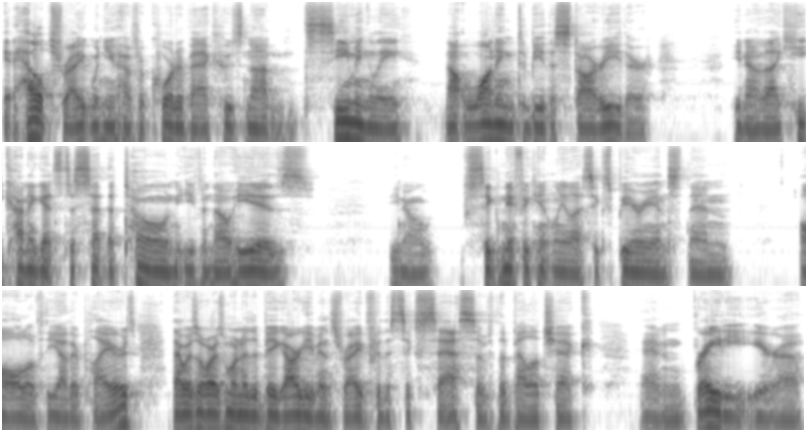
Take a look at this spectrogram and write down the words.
it helps, right, when you have a quarterback who's not seemingly not wanting to be the star either. You know, like he kind of gets to set the tone, even though he is, you know, significantly less experienced than all of the other players. That was always one of the big arguments, right, for the success of the Belichick and Brady era,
